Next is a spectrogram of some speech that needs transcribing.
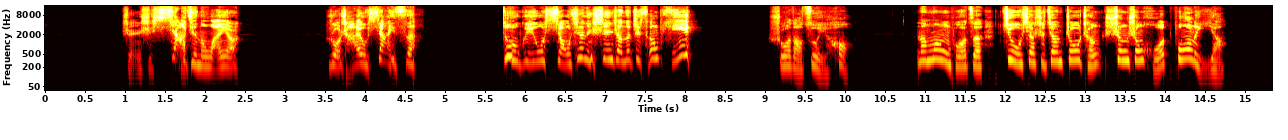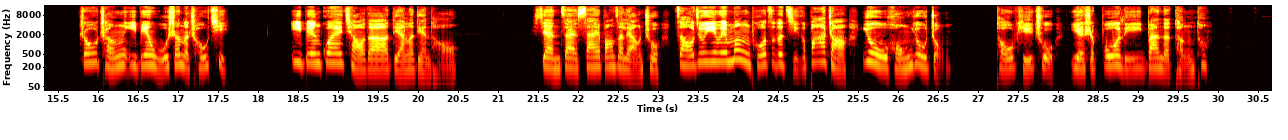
真是下贱的玩意儿！若是还有下一次，都给我小心你身上的这层皮！说到最后，那孟婆子就像是将周成生生活剥了一样。周成一边无声的抽泣，一边乖巧的点了点头。现在腮帮子两处早就因为孟婆子的几个巴掌又红又肿，头皮处也是玻璃一般的疼痛。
